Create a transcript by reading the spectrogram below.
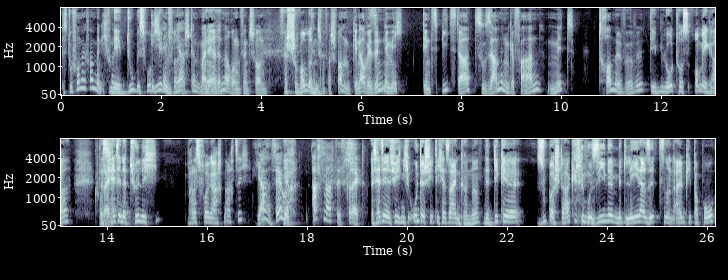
Bist du vor mir gefahren? Bin ich vor Nee, du bist vor ich mir bin, gefahren. Ja, stimmt. Meine Ja. Erinnerungen sind schon Verschwommen. sind schon verschwommen. Genau, wir sind nämlich den Speedstar zusammengefahren mit Trommelwirbel. Dem Lotus Omega. Das Korrekt. hätte natürlich, war das Folge 88? Ja, sehr gut. Ja. 88 ist korrekt. Es hätte natürlich nicht unterschiedlicher sein können. Ne? Eine dicke, super starke Limousine mit Ledersitzen und allem Pipapo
